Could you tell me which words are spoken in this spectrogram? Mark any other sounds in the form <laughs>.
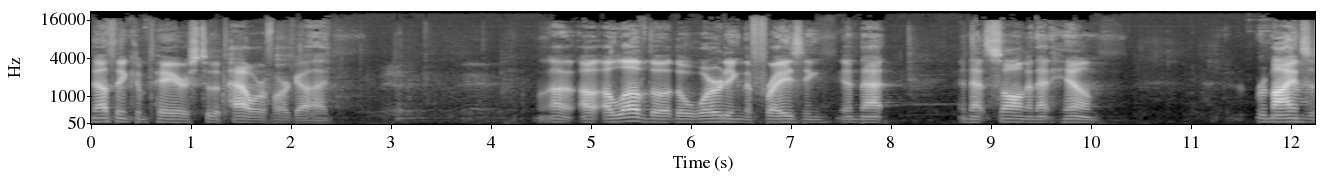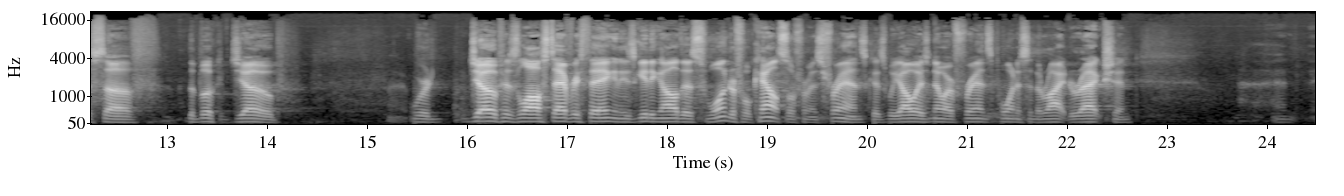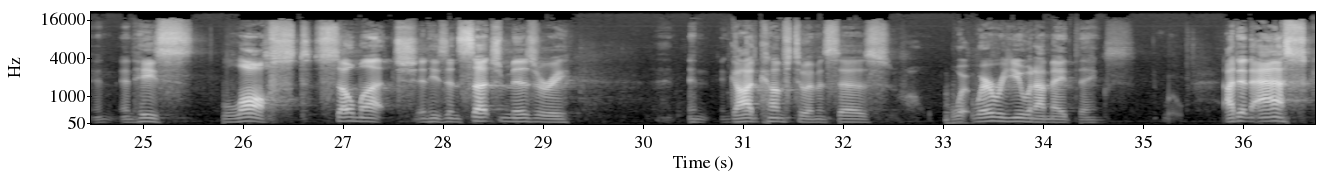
Nothing compares to the power of our God. I, I, love the, the wording, the phrasing in that, in that song and that hymn. Reminds us of the book of Job, where Job has lost everything and he's getting all this wonderful counsel from his friends because we always know our friends point us in the right direction. And, and, and he's lost so much and he's in such misery. God comes to him and says, Where were you when I made things? I didn't ask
